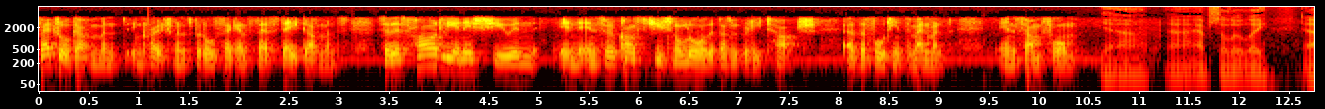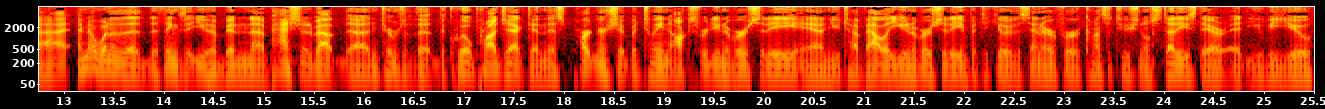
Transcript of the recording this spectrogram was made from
federal government encroachments, but also against their state governments. So there's hardly an issue in, in, in sort of constitutional law that doesn't really touch uh, the 14th Amendment in some form. Yeah, uh, absolutely. Uh, I know one of the, the things that you have been uh, passionate about uh, in terms of the, the Quill Project and this partnership between Oxford University and Utah Valley University, in particular the Center for Constitutional Studies there at UVU.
